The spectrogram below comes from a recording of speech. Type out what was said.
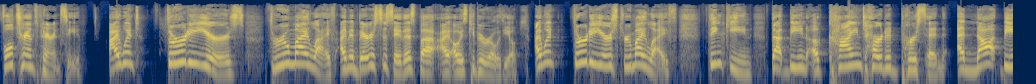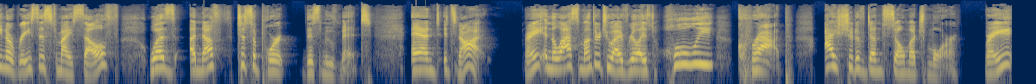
Full transparency. I went 30 years through my life. I'm embarrassed to say this, but I always keep it real with you. I went 30 years through my life thinking that being a kind hearted person and not being a racist myself was enough to support this movement. And it's not. Right. In the last month or two, I've realized, holy crap, I should have done so much more right?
